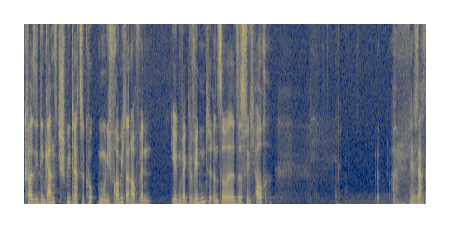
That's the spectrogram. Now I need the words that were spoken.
quasi den ganzen Spieltag zu gucken und ich freue mich dann auch, wenn irgendwer gewinnt und so. Also das finde ich auch. Wie gesagt,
